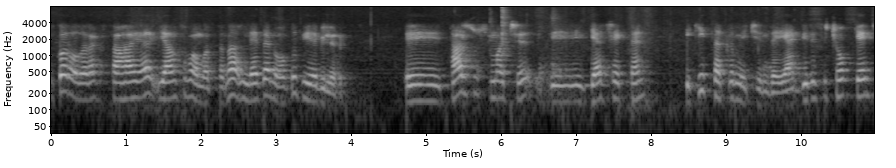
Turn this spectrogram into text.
skor olarak sahaya yansımamasına neden oldu diyebilirim. E, Tarsus maçı e, gerçekten iki takım içinde yani birisi çok genç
